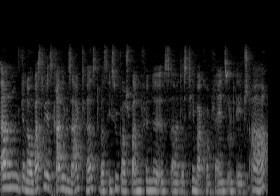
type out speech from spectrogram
Ähm, genau, was du jetzt gerade gesagt hast, was ich super spannend finde, ist äh, das Thema Compliance und HR.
